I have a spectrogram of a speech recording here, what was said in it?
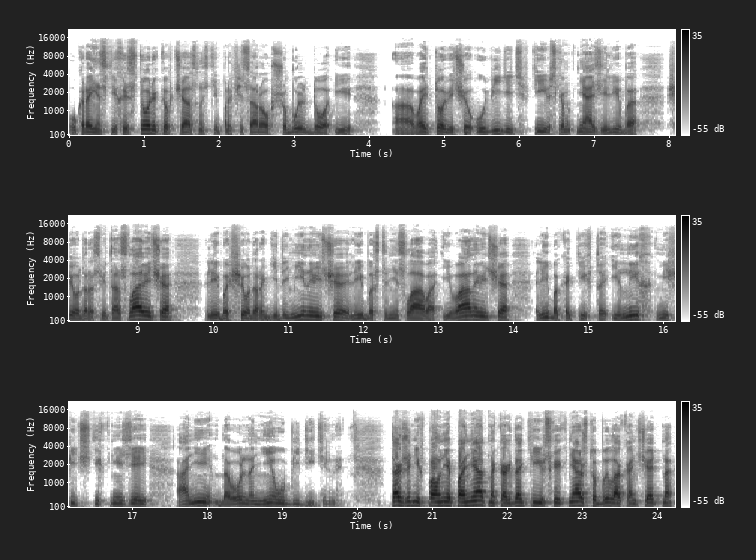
украинских историков, в частности профессоров Шабульдо и э, Войтовича, увидеть в киевском князе либо Федора Святославича, либо Федора Гедеминовича, либо Станислава Ивановича, либо каких-то иных мифических князей, они довольно неубедительны. Также не вполне понятно, когда Киевское княжество было окончательно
